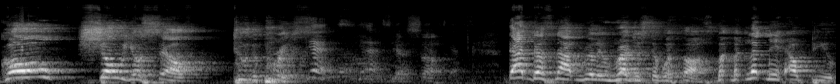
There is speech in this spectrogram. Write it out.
go show yourself to the priest. Yes, yes, yes, sir. That does not really register with us. But, but let me help you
